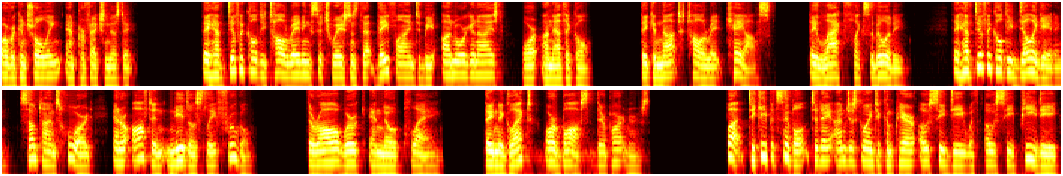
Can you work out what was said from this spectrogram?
over-controlling, and perfectionistic. They have difficulty tolerating situations that they find to be unorganized or unethical. They cannot tolerate chaos. They lack flexibility. They have difficulty delegating, sometimes hoard, and are often needlessly frugal. They're all work and no play. They neglect or boss their partners. But to keep it simple, today I'm just going to compare OCD with OCPD,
